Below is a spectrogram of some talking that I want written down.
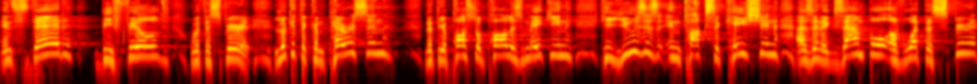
Instead, be filled with the Spirit. Look at the comparison that the Apostle Paul is making. He uses intoxication as an example of what the Spirit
